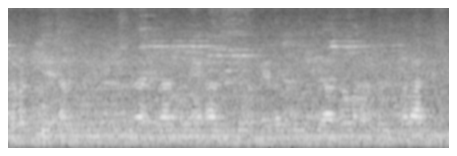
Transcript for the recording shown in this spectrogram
प्रपद्ये अभिश्रायितां मे आदित्यो मेदं यादवमन्तरितवान्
